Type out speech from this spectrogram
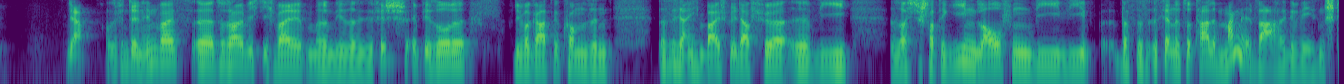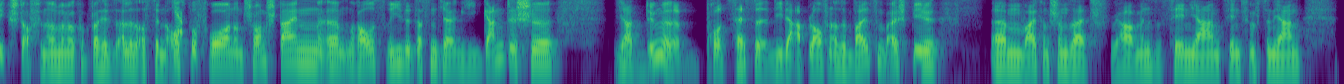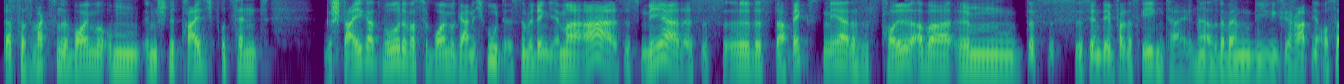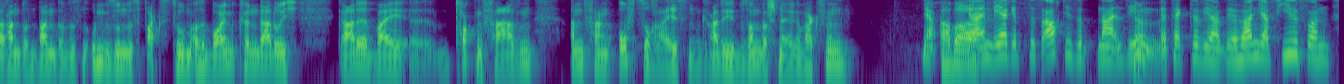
Ja, also ich finde den Hinweis äh, total wichtig, weil äh, diese, diese Fisch-Episode, die wir gerade gekommen sind, das ist ja eigentlich ein Beispiel dafür, äh, wie solche Strategien laufen, wie, wie, das ist, ist ja eine totale Mangelware gewesen, Stickstoff. Ne? wenn man guckt, was jetzt alles aus den ja. Auspuffrohren und Schornsteinen ähm, rausrieselt, das sind ja gigantische ja, Düngeprozesse, die da ablaufen. Also im Wald zum Beispiel ähm, weiß man schon seit ja, mindestens 10 Jahren, 10, 15 Jahren, dass das Wachstum der Bäume um im Schnitt 30 Prozent gesteigert wurde, was für Bäume gar nicht gut ist. Und wir denken immer, ah, es ist mehr, das ist, äh, das da wächst mehr, das ist toll, aber ähm, das ist, ist ja in dem Fall das Gegenteil. Ne? Also da werden die geraten ja außer Rand und Band und das ist ein ungesundes Wachstum. Also Bäume können dadurch gerade bei äh, Trockenphasen anfangen aufzureißen, gerade die besonders schnell gewachsenen. Ja, aber ja, im Meer gibt es auch diese Nebeneffekte. Ja. Wir, wir hören ja viel von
